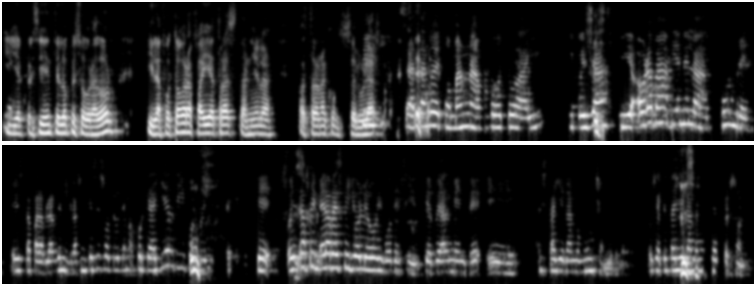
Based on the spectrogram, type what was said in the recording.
y, el presidente López Obrador y la fotógrafa ahí atrás, Daniela Pastrana con su celular. tratando de tomar una foto ahí. Y pues ya, y ahora va, viene la cumbre esta para hablar de migración, que ese es otro tema, porque ayer dijo el presidente que es la primera vez que yo le oigo decir que realmente eh, está llegando mucha migración, o sea que está llegando muchas personas.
